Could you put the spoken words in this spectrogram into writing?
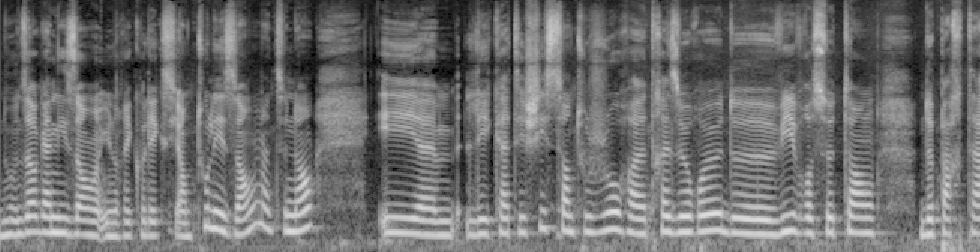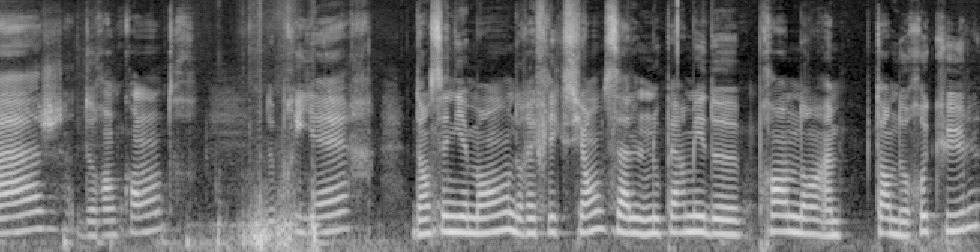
Nous organisons une récollection tous les ans maintenant et euh, les catéchistes sont toujours euh, très heureux de vivre ce temps de partage, de rencontres, de prière, d'enseignement, de réflexion. Ça nous permet de prendre un temps de recul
